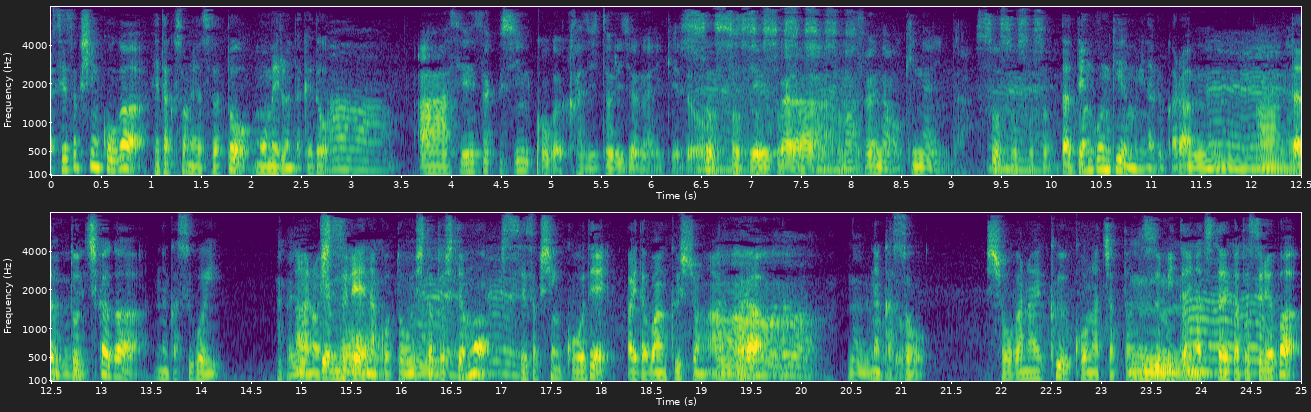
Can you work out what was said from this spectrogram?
制作進行が下手くそなやつだと揉めるんだけどあああ制作進行が舵取りじゃないけどそうそうそうそうるからそうそうまあそういうのは起きないんだ。そうそうそうそう。だから伝言ゲームになるから、うん。ん。ああだからど、っちかがなんかすごいあの失礼なことをしたとしても、うん。制作進行で間ワンクッションあるからなんかそうしょうがないくこうなっちゃったんですうん。みたいな伝え方すれば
